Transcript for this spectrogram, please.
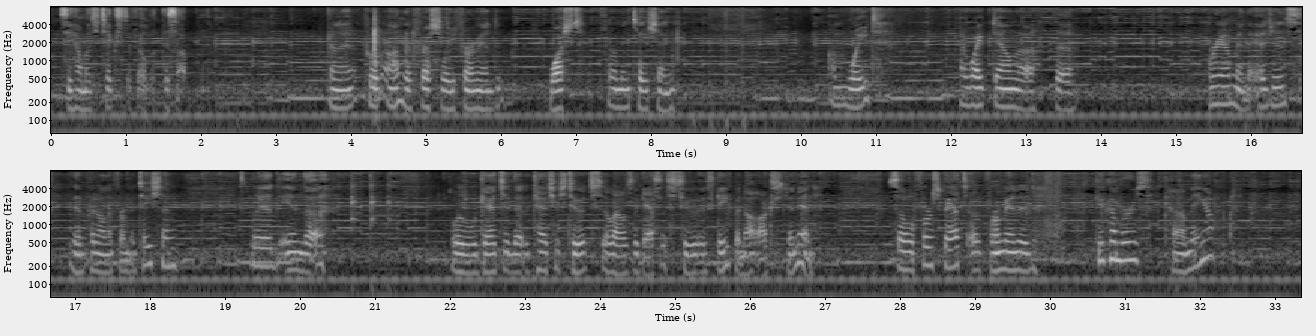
See how much it takes to fill this up. Gonna put on the freshly fermented, washed fermentation um, weight. I wipe down the, the rim and the edges, then put on the fermentation lid and the little gadget that attaches to it allows the gases to escape and not oxygen in. So first batch of fermented cucumbers coming up.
